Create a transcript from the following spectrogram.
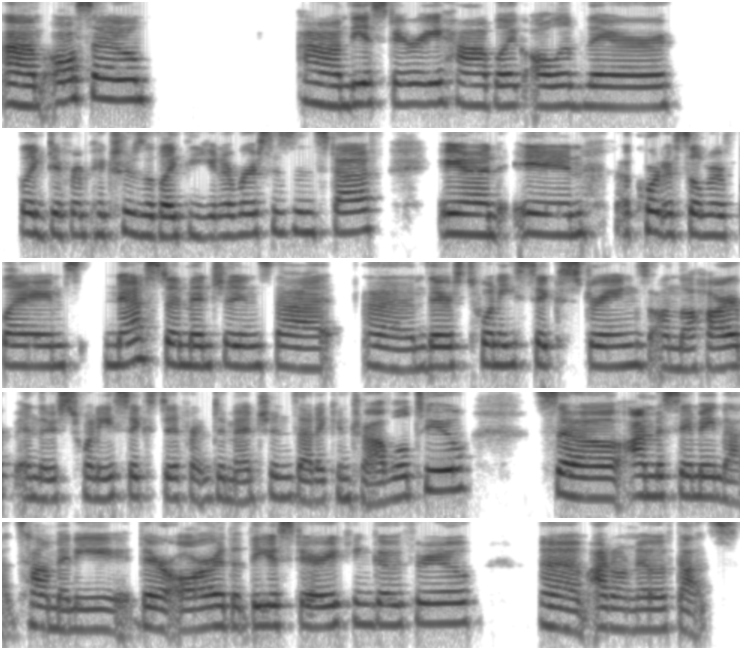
Um also um the Asteri have like all of their like different pictures of like the universes and stuff. And in A Court of Silver Flames, Nesta mentions that um, there's 26 strings on the harp and there's 26 different dimensions that it can travel to. So I'm assuming that's how many there are that the Asteri can go through. Um, I don't know if that's,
